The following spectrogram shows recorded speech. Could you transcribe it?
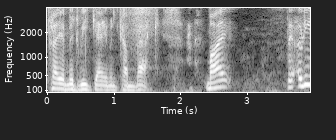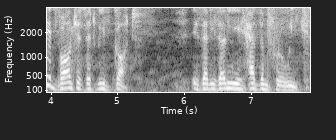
play a midweek game, and come back. My the only advantage that we've got is that he's only had them for a week.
